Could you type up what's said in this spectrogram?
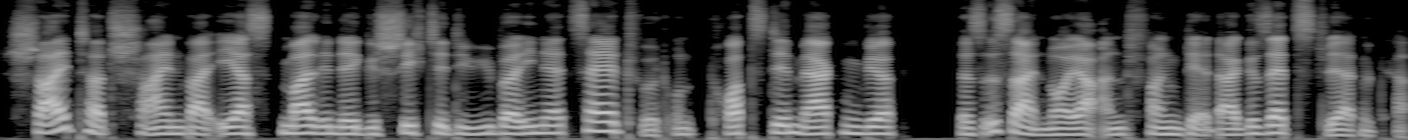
scheitert scheinbar erstmal in der Geschichte, die über ihn erzählt wird. Und trotzdem merken wir, das ist ein neuer Anfang, der da gesetzt werden kann.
